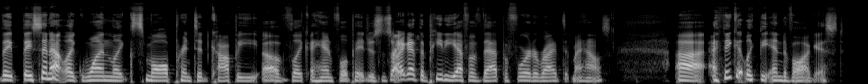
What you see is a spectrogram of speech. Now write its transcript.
they they sent out like one like small printed copy of like a handful of pages, and so I got the PDF of that before it arrived at my house. Uh, I think at like the end of August,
